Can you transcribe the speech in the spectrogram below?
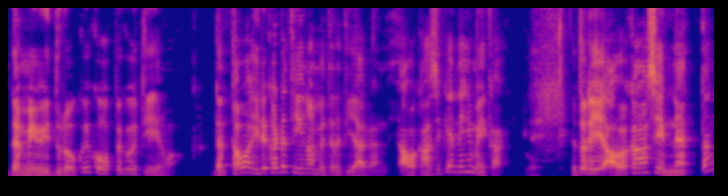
දැන් මේ වීදුරුවකුයි කෝප්පකුයි තියෙනවා. දැන් තව ඉඩකඩ තියෙනවා මෙතන තියාගන්න. අවකාශය කියන්නේ එහෙම එකක්. එතකොට මේ අවකාශය නැත්තම්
